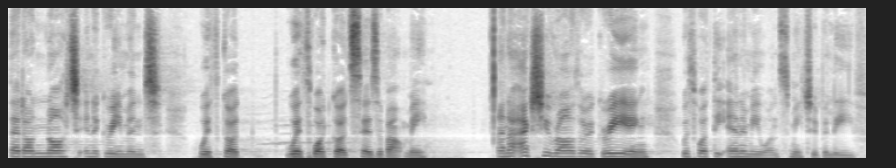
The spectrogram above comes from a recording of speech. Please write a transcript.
that are not in agreement with, God, with what God says about me and are actually rather agreeing with what the enemy wants me to believe.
